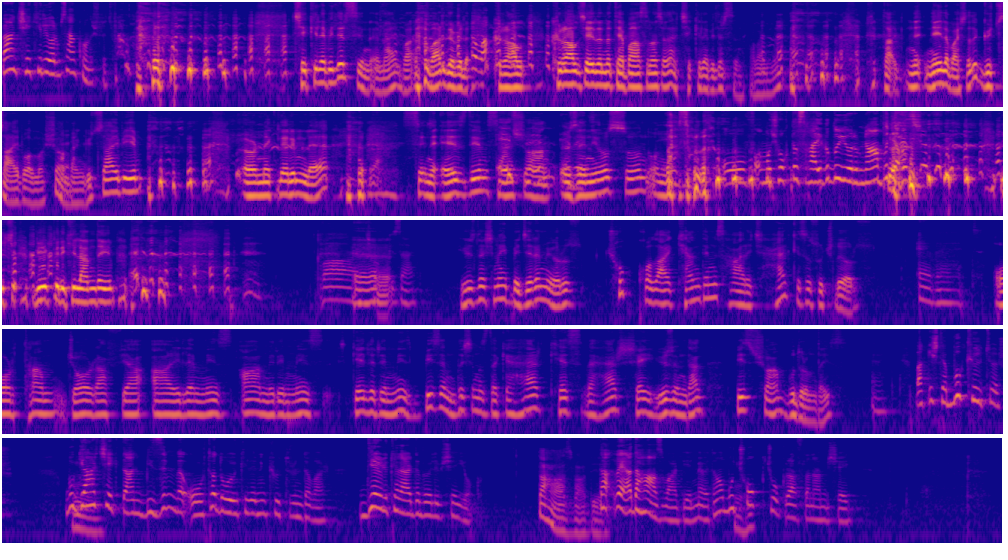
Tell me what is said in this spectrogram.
Ben çekiliyorum sen konuş lütfen. çekilebilirsin Emel. Var, var böyle kral kral şeylerine tebaasına söyler çekilebilirsin falan da. Ne, neyle başladı? Güç sahibi olmak. Şu an ben güç sahibiyim. Örneklerimle seni ezdim. Sen Ezdin, şu an evet. özeniyorsun. Ondan sonra of ama çok da saygı duyuyorum. Ne yapacağız şimdi? İki, büyük bir ikilemdeyim. Vay Ee, çok güzel. Yüzleşmeyi beceremiyoruz. Çok kolay kendimiz hariç herkesi suçluyoruz. Evet. Ortam, coğrafya, ailemiz, amirimiz, gelirimiz, bizim dışımızdaki herkes ve her şey yüzünden biz şu an bu durumdayız. Evet. Bak işte bu kültür. Bu gerçekten bizim ve Orta Doğu ülkelerinin kültüründe var. Diğer ülkelerde böyle bir şey yok. Daha az var diye. Da- veya daha az var diyelim evet ama bu çok çok rastlanan bir şey.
